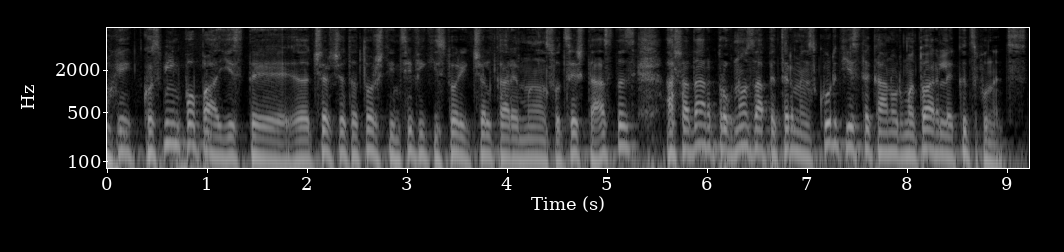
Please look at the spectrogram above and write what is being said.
Ok. Cosmin Popa este uh, cercetător științific istoric, cel care mă însoțește astăzi. Așadar, prognoza pe termen scurt este ca în următoarele, cât spuneți,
